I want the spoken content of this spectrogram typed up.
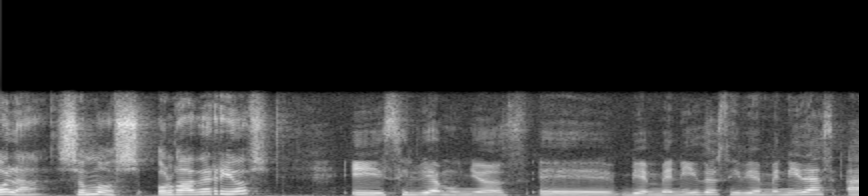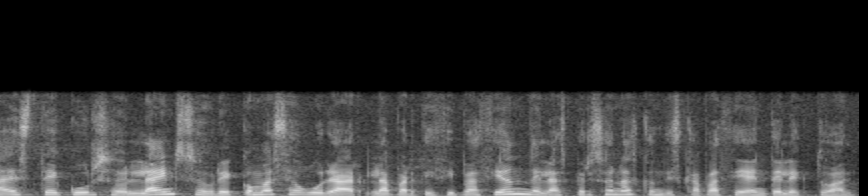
Hola, somos Olga Berrios y Silvia Muñoz. Eh, bienvenidos y bienvenidas a este curso online sobre cómo asegurar la participación de las personas con discapacidad intelectual.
